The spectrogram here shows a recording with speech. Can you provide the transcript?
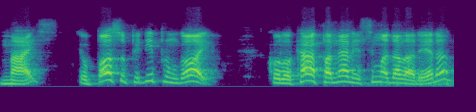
Mas, eu posso pedir para um goi colocar a panela em cima da lareira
